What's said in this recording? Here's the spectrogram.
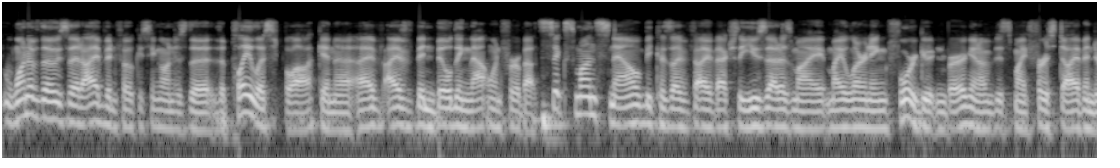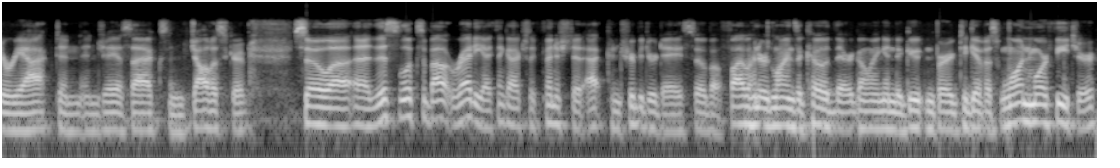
one of those that I've been focusing on is the the playlist block, and uh, I've I've been building that one for about six months now because I've I've actually used that as my my learning for Gutenberg, and it's my first dive into React and, and JSX and JavaScript. So uh, uh, this looks about ready. I think I actually finished it at Contributor Day, so about 500 lines of code there going into Gutenberg to give us one more feature.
